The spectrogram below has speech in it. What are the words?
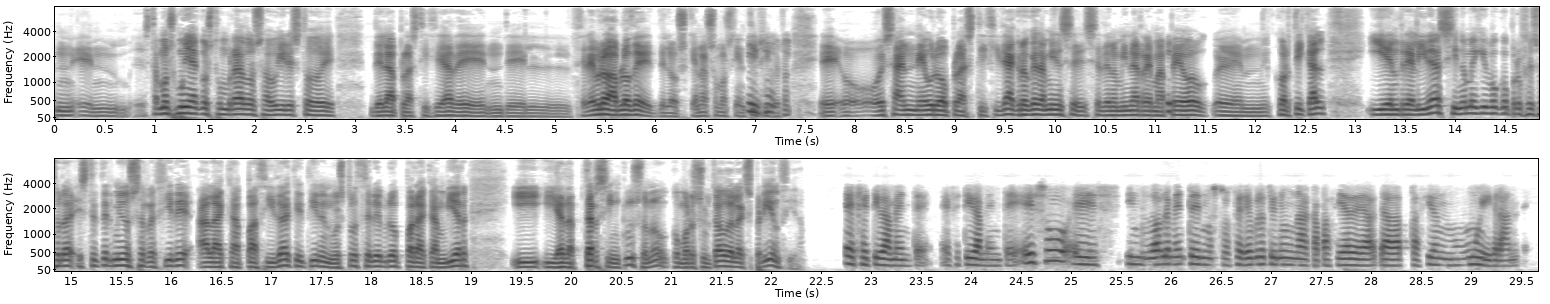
estamos muy acostumbrados a oír esto de, la plasticidad del cerebro, hablo de, los que no somos científicos, eh, o, esa neuroplasticidad, creo que también se, denomina remapeo em, cortical, y en realidad, si no me equivoco, profesora, este término se refiere a la capacidad que tiene nuestro cerebro para cambiar y, y adaptarse incluso, ¿no? Como resultado de la experiencia. Efectivamente, efectivamente. Eso es indudablemente nuestro cerebro tiene una capacidad de, adaptación muy grande.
